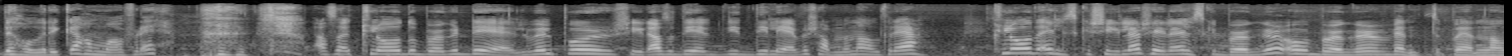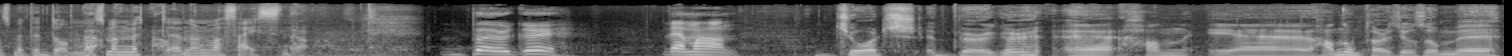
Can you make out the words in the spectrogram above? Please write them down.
Det holder ikke, han må ha flere. altså, Claude og Burger deler vel på Sheila. Altså, de, de, lever sammen, alle tre. Claude elsker Sheila, Sheila elsker Burger, og Burger venter på en eller annen som heter Donna, som han møtte når han var 16. Burger. Hvem er han? George Burger, eh, han, er, han omtales jo som eh,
